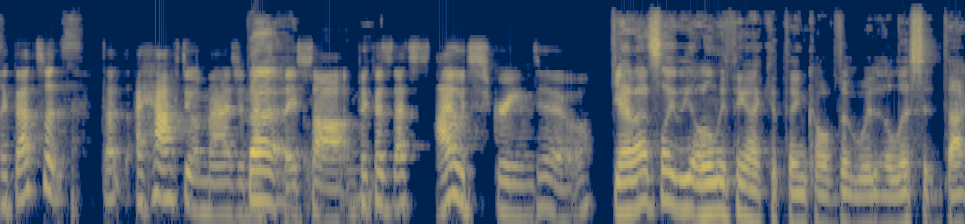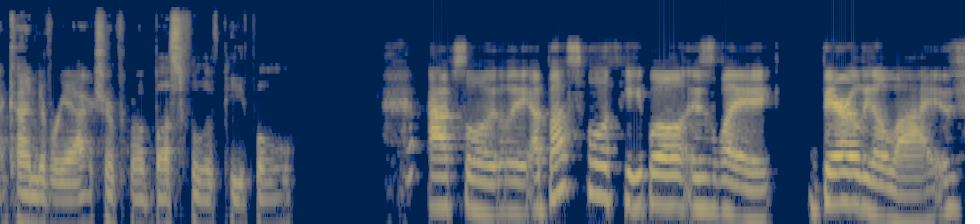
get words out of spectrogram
like that's what that I have to imagine that's what they saw because that's I would scream too. yeah, that's like the only thing I could think of that would elicit that kind of reaction from a bus full of people. Absolutely. A bus full of people is like barely alive.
